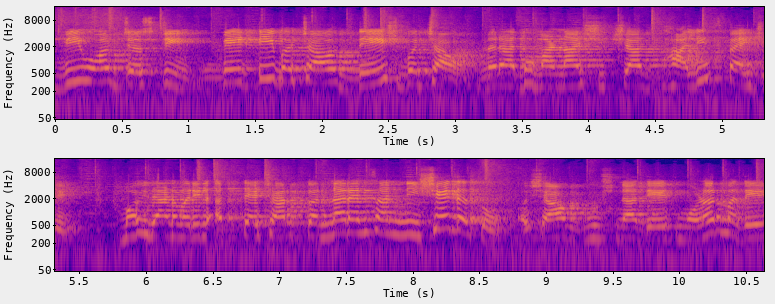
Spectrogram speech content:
वी वॉट जस्टिन बेटी बचाव देश बचाव नराधमांना शिक्षा झालीच पाहिजे. महिलांवरील अत्याचार करणाऱ्यांचा निषेध असो अशा घोषणा देत मोनरमध्ये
